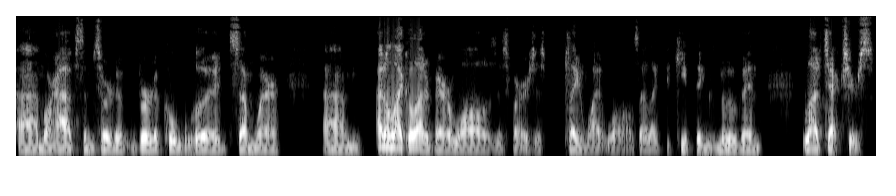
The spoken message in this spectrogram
um, or have some sort of vertical wood somewhere. Um, I don't like a lot of bare walls as far as just plain white walls. I like to keep things moving, a lot of textures.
